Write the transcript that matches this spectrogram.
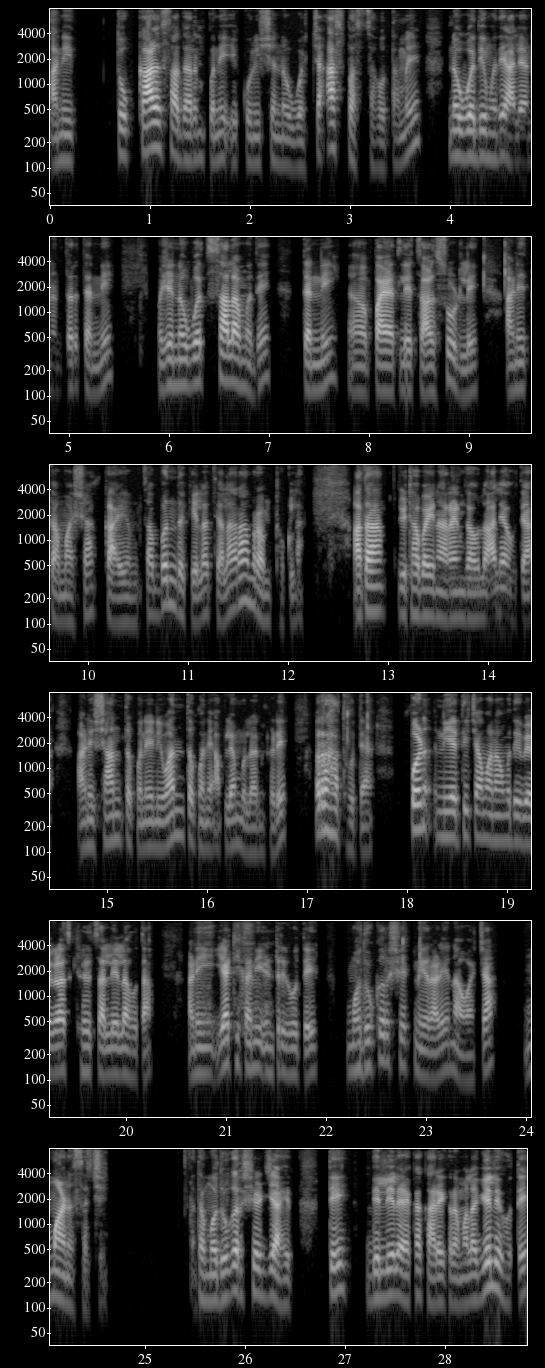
आणि तो काळ साधारणपणे एकोणीसशे नव्वदच्या आसपासचा होता. म्हणजे नव्वदीमध्ये आल्यानंतर त्यांनी म्हणजे नव्वद सालामध्ये त्यांनी पायातले चाळ सोडले आणि तमाशा कायमचा बंद केला. त्याला रामराम ठोकला. आता विठाबाई नारायणगावला आल्या होत्या आणि शांतपणे निवांतपणे आपल्या मुलांकडे राहत होत्या. पण नियतीच्या मनामध्ये वेगळाच खेळ चाललेला होता आणि या ठिकाणी एंट्री होते मधुकर शेठ निराळे नावाच्या माणसाची. आता मधुकर शेठ जे आहेत ते दिल्लीला एका कार्यक्रमाला गेले होते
